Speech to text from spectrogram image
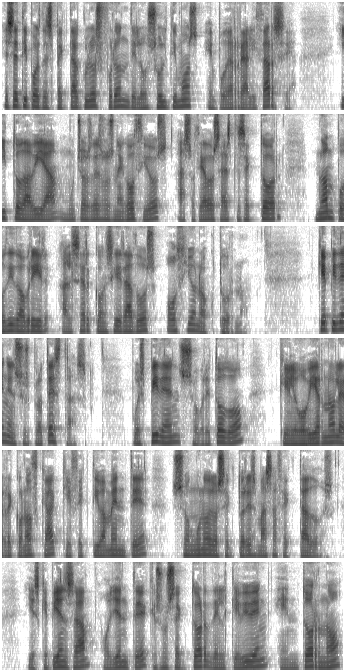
ese tipo de espectáculos fueron de los últimos en poder realizarse, y todavía muchos de esos negocios asociados a este sector no han podido abrir al ser considerados ocio nocturno. ¿Qué piden en sus protestas? Pues piden, sobre todo, que el gobierno le reconozca que efectivamente son uno de los sectores más afectados, y es que piensa, oyente, que es un sector del que viven en torno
